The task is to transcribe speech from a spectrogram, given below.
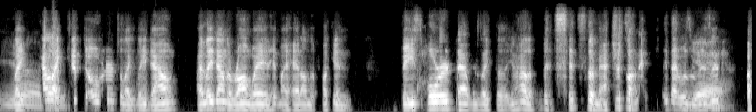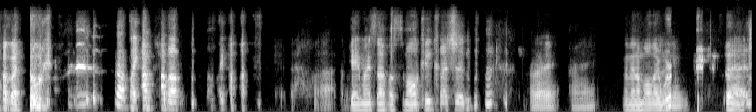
like kind of like tipped over to like lay down. I lay down the wrong way and hit my head on the fucking baseboard that was like the you know how the it sits the mattress on it like that was risen. I fucking went dunk. I was like, I'm, I'm up. I was like, I'm up. Fuck. Gave myself a small concussion, Right, right. and then I'm all like, And "Where's that?"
